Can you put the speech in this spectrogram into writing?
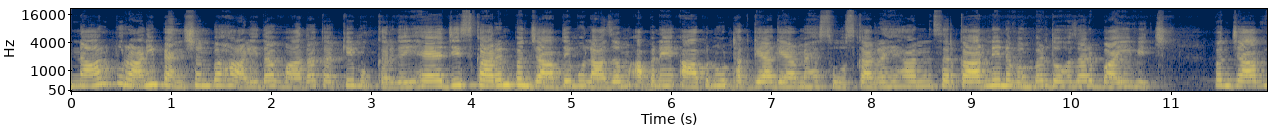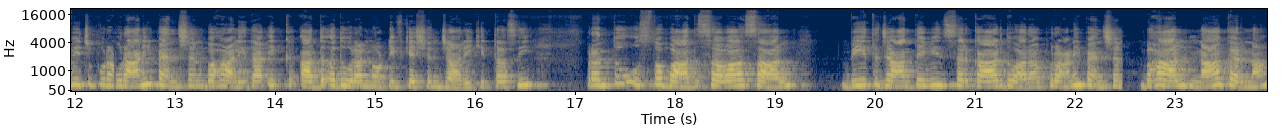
ਨਾਲ ਪੁਰਾਣੀ ਪੈਨਸ਼ਨ ਬਹਾਲੀ ਦਾ ਵਾਅਦਾ ਕਰਕੇ ਮੁੱਕਰ ਗਈ ਹੈ, ਜਿਸ ਕਾਰਨ ਪੰਜਾਬ ਦੇ ਮੁਲਾਜ਼ਮ ਆਪਣੇ ਆਪ ਨੂੰ ਠੱਗਿਆ ਗਿਆ ਮਹਿਸੂਸ ਕਰ ਰਹੇ ਹਨ। ਸਰਕਾਰ ਨੇ ਨਵੰਬਰ 2022 ਵਿੱਚ ਪੰਜਾਬ ਵਿੱਚ ਪੁਰਾ- ਪੁਰਾਣੀ ਪੈਨਸ਼ਨ ਬਹਾਲੀ ਦਾ ਇੱਕ ਅੱਧ ਅਧੂਰਾ ਨੋਟੀਫਿਕੇਸ਼ਨ ਜਾਰੀ ਕੀਤਾ ਸੀ। ਪਰੰਤੂ ਉਸ ਤੋਂ ਬਾਅਦ ਸਵਾ ਸਾਲ ਬੀਤ ਜਾਣ ਤੇ ਵੀ ਸਰਕਾਰ ਦੁਆਰਾ ਪੁਰਾਣੀ ਪੈਨਸ਼ਨ ਬਹਾਲ ਨਾ ਕਰਨਾ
